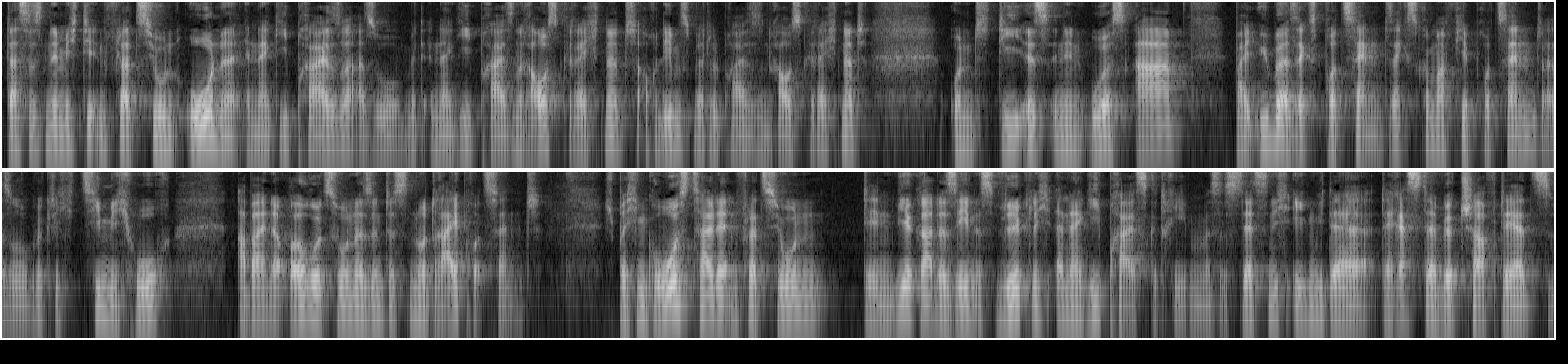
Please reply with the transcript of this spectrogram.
Das ist nämlich die Inflation ohne Energiepreise, also mit Energiepreisen rausgerechnet. Auch Lebensmittelpreise sind rausgerechnet. Und die ist in den USA bei über 6 Prozent, 6,4 Prozent, also wirklich ziemlich hoch. Aber in der Eurozone sind es nur 3 Prozent. Sprich, ein Großteil der Inflation den wir gerade sehen, ist wirklich energiepreisgetrieben. Es ist jetzt nicht irgendwie der, der Rest der Wirtschaft, der jetzt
